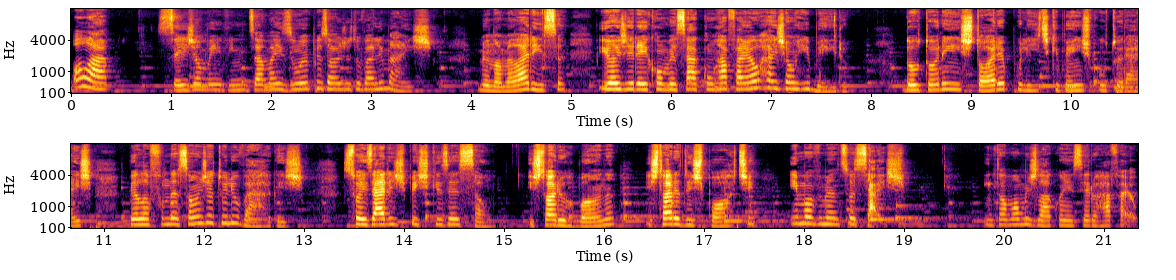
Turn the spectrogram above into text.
Olá! Sejam bem-vindos a mais um episódio do Vale Mais. Meu nome é Larissa e hoje irei conversar com Rafael Rajão Ribeiro, doutor em História, Política e Bens Culturais pela Fundação Getúlio Vargas. Suas áreas de pesquisa são História Urbana, História do Esporte e Movimentos Sociais. Então vamos lá conhecer o Rafael.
